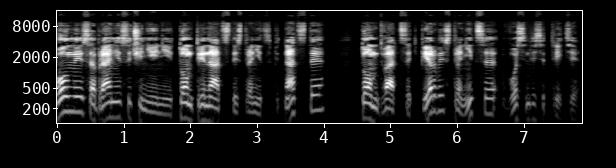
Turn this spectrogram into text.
Полное собрание сочинений. Том 13, страница 15, том 21, страница 83.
